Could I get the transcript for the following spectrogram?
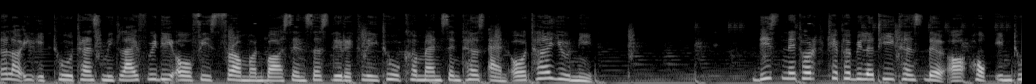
allowing it to transmit live video feeds from onboard sensors directly to command centers and other units. This network capability turns the O6 into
